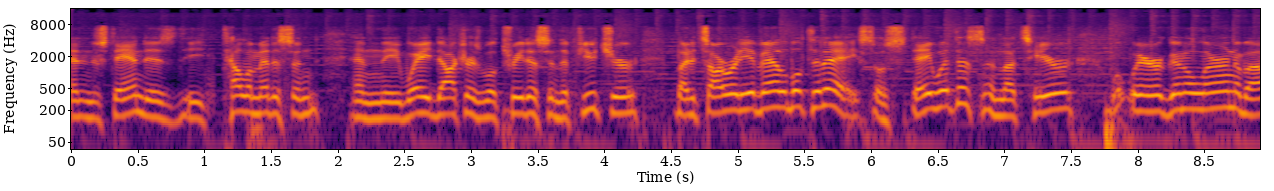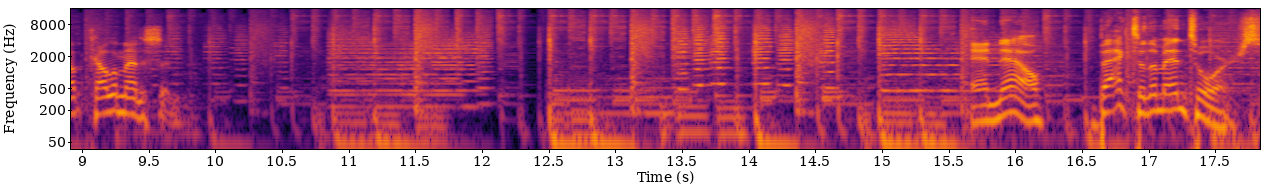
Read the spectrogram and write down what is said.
understand is the telemedicine and the way doctors will treat us in the future. But it's already available today. So stay with us and let's hear what we're going to learn about telemedicine. And now back to the mentors,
